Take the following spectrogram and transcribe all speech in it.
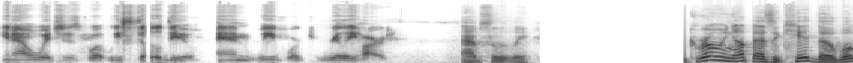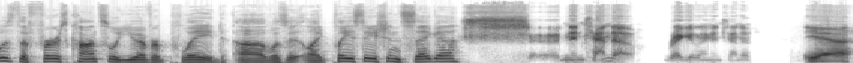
you know, which is what we still do, and we've worked really hard. Absolutely. Growing up as a kid, though, what was the first console you ever played? Uh, was it like PlayStation, Sega? Uh, Nintendo, regular Nintendo. Yeah.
